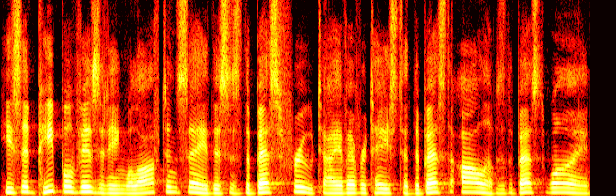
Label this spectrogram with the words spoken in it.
he said people visiting will often say, This is the best fruit I have ever tasted, the best olives, the best wine.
